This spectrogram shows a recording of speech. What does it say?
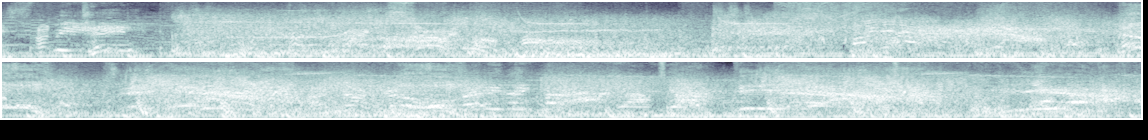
My speed. I'm not gonna hold anything back.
